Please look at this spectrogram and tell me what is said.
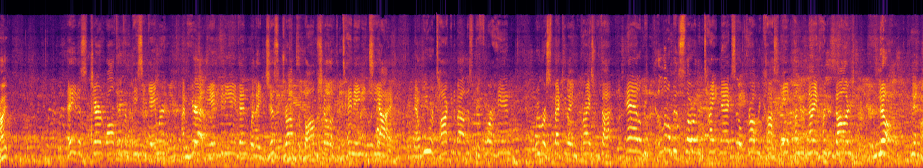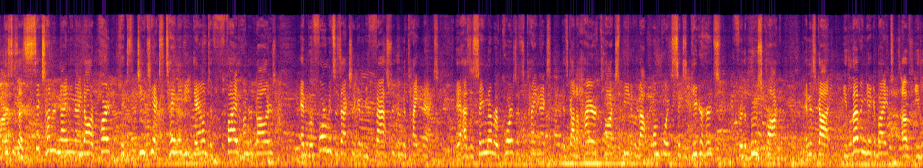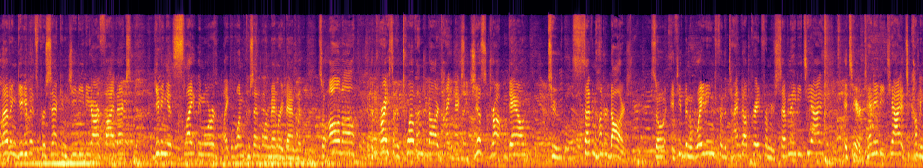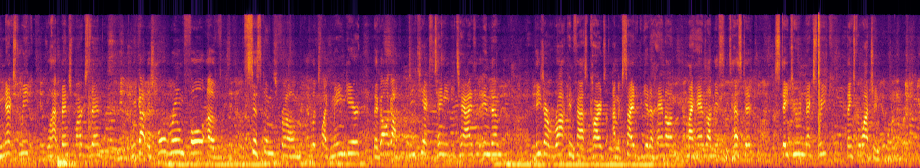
right? Hey, this is Jarred Walton from PC Gamer. I'm here at the NVIDIA event where they just dropped the bombshell of the 1080 Ti. Now, we were talking about this beforehand. We were speculating price. We thought, eh, it'll be a little bit slower than Titan X. It'll probably cost $800, $900. No. This is a $699 part. Kicks the GTX 1080 down to $500 and performance is actually going to be faster than the Titan X. It has the same number of cores as the Titan X. It's got a higher clock speed of about 1.6 gigahertz for the boost clock, and it's got 11 gigabytes of 11 gigabits per second GDDR5X, giving it slightly more, like 1% more memory bandwidth. So all in all, the price of a $1,200 Titan X just dropped down to $700. So if you've been waiting for the time to upgrade from your 780 Ti, it's here. 1080 Ti, it's coming next week. We'll have benchmarks then. We've got this whole room full of systems from, it looks like Maingear. They've all got GTX 1080 Ti's in them. These are rocking fast cards. I'm excited to get a hand on my hands on this and test it. Stay tuned next week. Thanks for watching.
